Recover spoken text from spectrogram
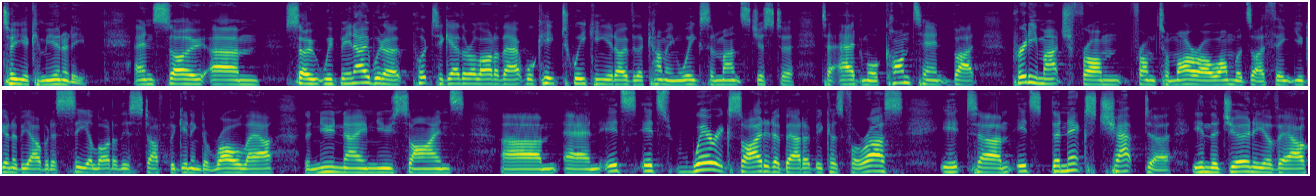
to your community. And so, um, so we've been able to put together a lot of that. We'll keep tweaking it over the coming weeks and months just to, to add more content. But pretty much from, from tomorrow onwards, I think you're going to be able to see a lot of this stuff beginning to roll out the new name, new signs. Um, and it's, it's, we're excited about it because for us, it, um, it's the next chapter in the journey of our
